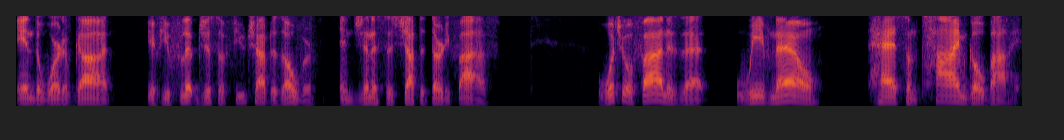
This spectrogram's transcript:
in the Word of God. If you flip just a few chapters over in Genesis chapter 35, what you'll find is that we've now had some time go by.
